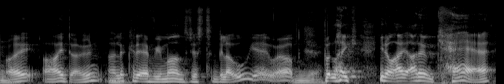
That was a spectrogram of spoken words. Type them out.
Mm. right? I don't. I mm. look at it every month just to be like, oh yeah, we're up. Yeah. But like, you know, I, I don't care.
